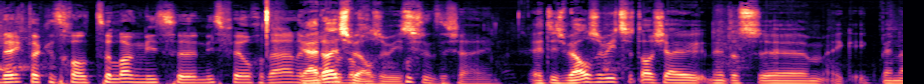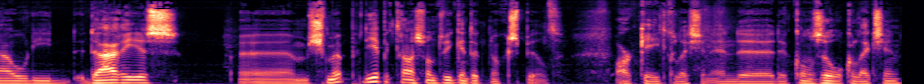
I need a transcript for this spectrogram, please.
merk dat ik het gewoon te lang niet, eh, niet veel gedaan heb. Ja, dat is wel zoiets. Goed in te zijn. het is wel zoiets dat als jij, net als ehm, ik, ik ben nou die Darius Shmup, die heb ik trouwens van het weekend ook nog gespeeld. Arcade Collection en de, de Console Collection. Ik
